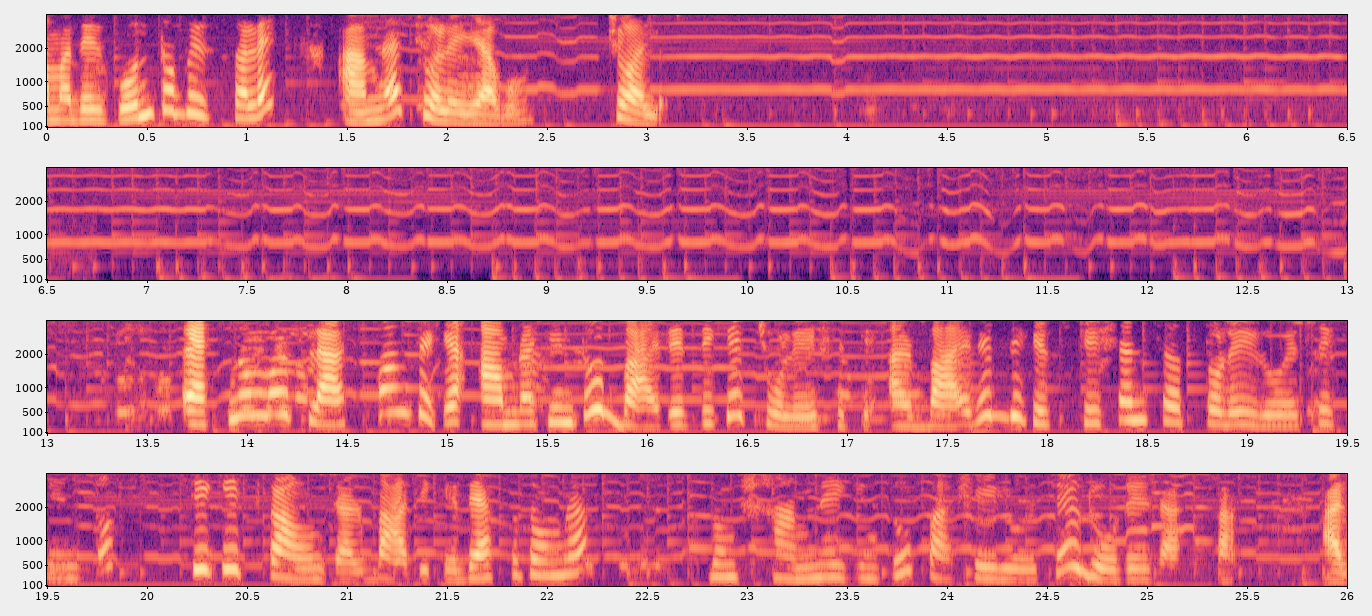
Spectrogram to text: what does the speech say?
আমাদের গন্তব্যস্থলে আমরা চলে যাব। চলো। এক নম্বর প্ল্যাটফর্ম থেকে আমরা কিন্তু বাইরের দিকে চলে এসেছি। আর বাইরের দিকে স্টেশন চত্বরেই রয়েছে কিন্তু টিকিট কাউন্টার বাদিকে। দেখো তোমরা একদম সামনেই কিন্তু পাশেই রয়েছে রোডের রাস্তা। আর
